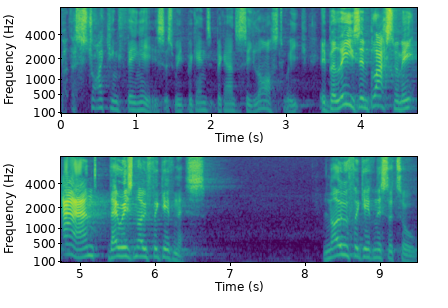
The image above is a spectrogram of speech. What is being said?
But the striking thing is, as we began to, began to see last week, it believes in blasphemy and there is no forgiveness. No forgiveness at all.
